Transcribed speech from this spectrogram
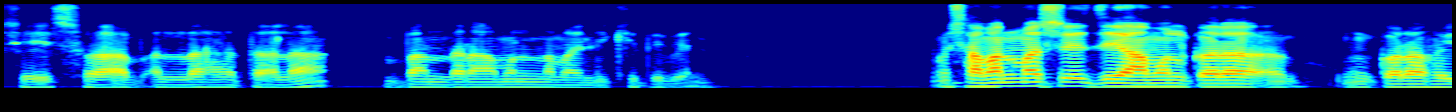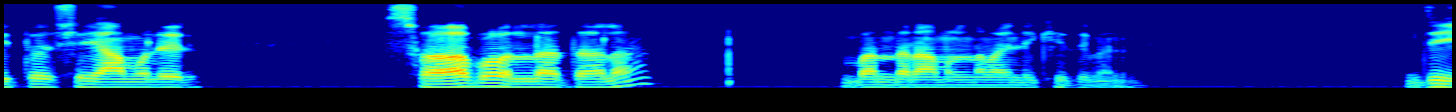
সেই সব আল্লাহ তালা বান্দার আমল নামায় লিখে দেবেন। সাবান মাসে যে আমল করা করা হইতো, সেই আমলের সব আল্লাহ তালা বান্দার আমল নামায় লিখে দেবেন। জি,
